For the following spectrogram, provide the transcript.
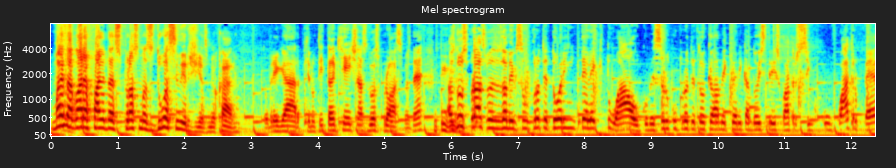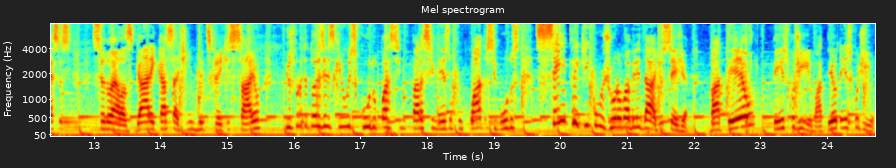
Mas agora é a falha das próximas duas sinergias, meu caro. Obrigado, porque não tem tanque quente nas duas próximas, né? As duas próximas, meus amigos, são protetor intelectual, começando com o protetor que é uma mecânica 2, 3, 4, 5, com quatro peças, sendo elas Garen, Caçadinho, Blitzcrank e Sion. E os protetores eles criam um escudo para si, para si mesmo por 4 segundos, sempre que conjuram uma habilidade. Ou seja, bateu, tem escudinho, bateu, tem escudinho.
